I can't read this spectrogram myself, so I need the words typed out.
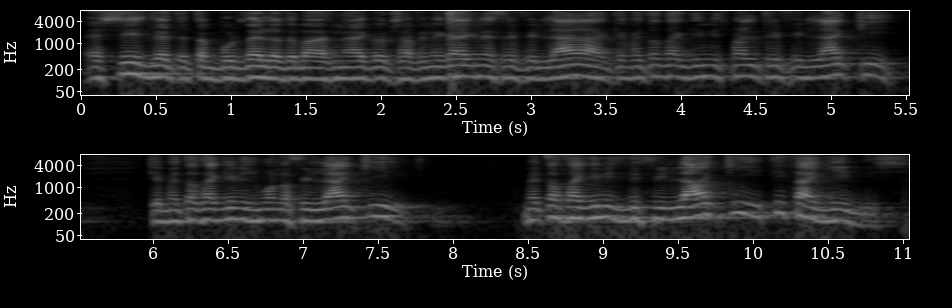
Εσείς λέτε τον μπουρδέλο τον Παναθηναϊκό ξαφνικά έγινες τριφυλάρα και μετά θα γίνεις πάλι τριφυλάκι και μετά θα γίνεις μονοφυλάκι. Μετά θα γίνεις διφυλάκι. Τι θα γίνεις;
